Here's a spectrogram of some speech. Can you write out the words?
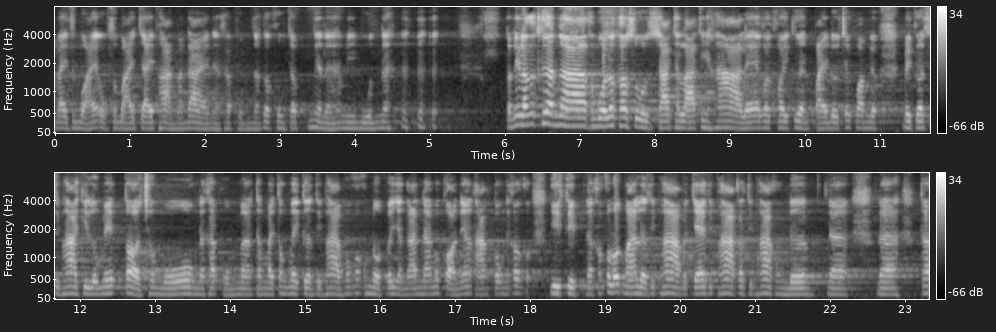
ไม่สบายอกสบายใจผ่านมาได้นะครับผมนะก็คงจะเนี่ยนะมีบุญนะ ตอนนี้เราก็เคลื่อนงาขบวนแล้วเข้าสู่ชานชลาที่ 5 แล้วค่อยๆเคลื่อนไป โดยใช้ความเร็วไม่เกิน 15 กิโลเมตรต่อชั่วโมงนะครับ ผมนะทำไมต้องไม่เกิน 15 เพราะเขากำหนดไว้อย่างนั้นนะเมื่อก่อนเนี้ยทางตรงเนี่ยเขา20นะเขาก็ลดมาเหลือ 15ประแจ15 ก็ 15 ของเดิมนะนะถ้า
